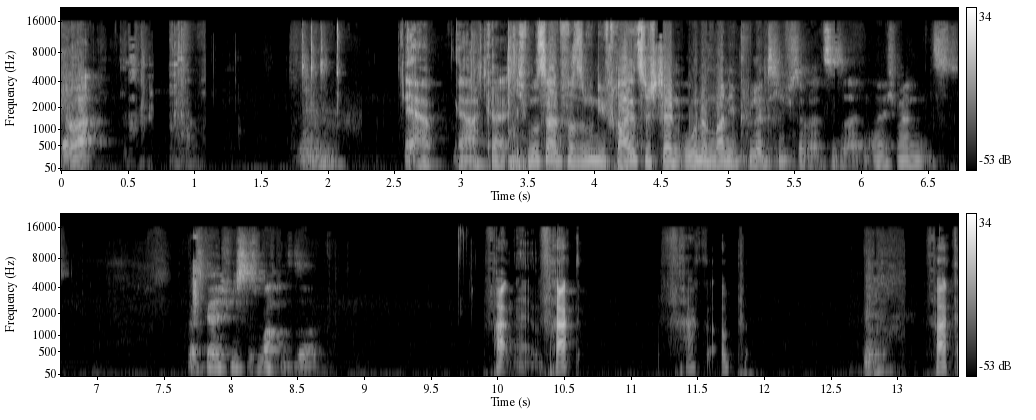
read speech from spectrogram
Ja, aber. Ja, ja, kann, ich muss halt versuchen, die Frage zu stellen, ohne manipulativ dabei zu sein. Ne? Ich meine, ich weiß gar nicht, wie ich das machen soll. Frag, frag, frag, ob. Frag,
